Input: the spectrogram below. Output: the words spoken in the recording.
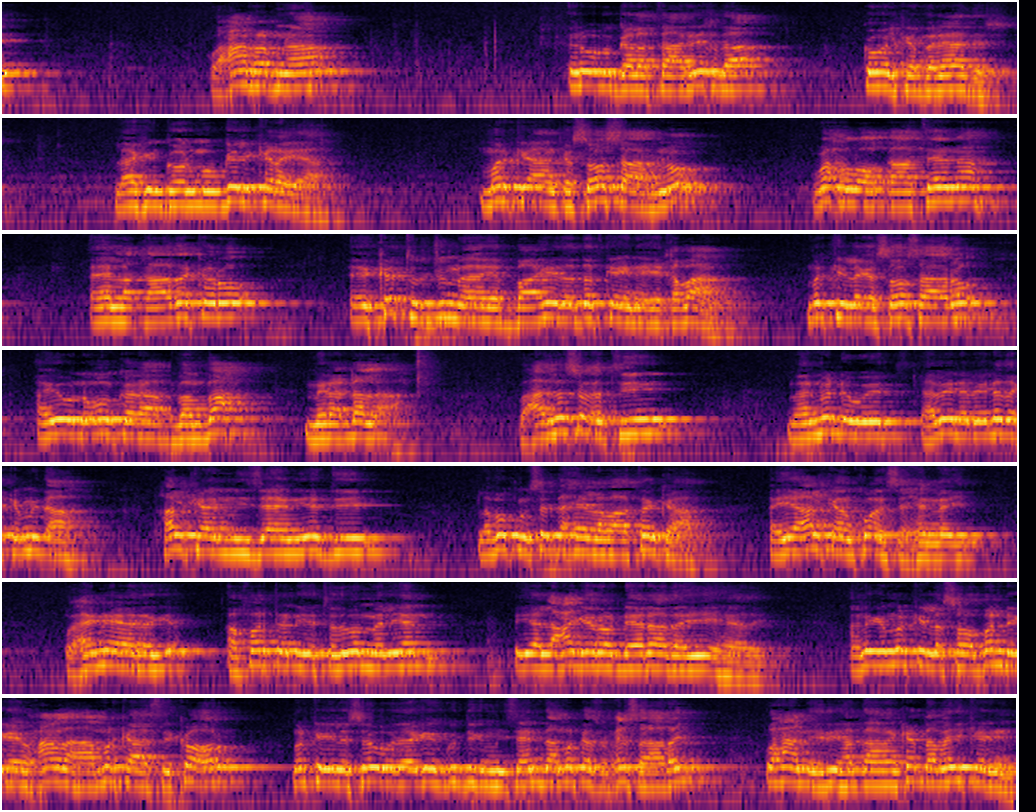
waxaan rabnaa inuu galo taariikhda gobolka banaadir. Laakiin goormuu geli karayaa? Markii aan ka soo saarno wax loo qaateen ah ee la qaado karo ee ka turjumaya baahida dadkayna ay qabaan. Markii laga soo saaro ayuu noqon karaa bambax miro dhal ah. Waxaad la socotiin maalmo dhoweed habeen habeenada ka mid ah halkan miisaaniyaddii laba kun saddex iyo labaatanka ah ayaa halkan ku ansixinnay. Waxayna eeday afartan iyo toddoba milyan iyo lacag yaroo dheeraada ayay aheeday aniga markii la soo bandhigay waxaan lahaa markaasi ka hor markay la soo wadaageen guddiga miisaaniyadda markaas u xil saaray waxaan idhi haddaanan ka dhamay karin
